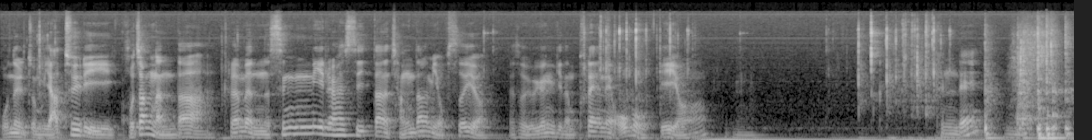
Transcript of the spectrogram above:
오늘 좀 야투율이 고장 난다. 그러면 승리를 할 수 있다는 장담이 없어요. 그래서 이 경기는 프랜에 오버 볼게요. 음. 근데 음.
